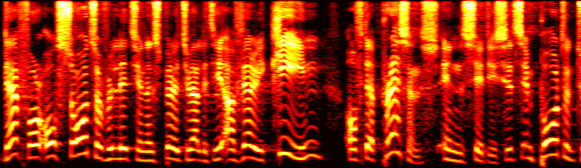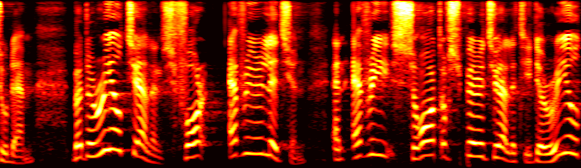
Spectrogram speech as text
Therefore, all sorts of religion and spirituality are very keen of their presence in cities. It's important to them. But the real challenge for every religion and every sort of spirituality, the real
